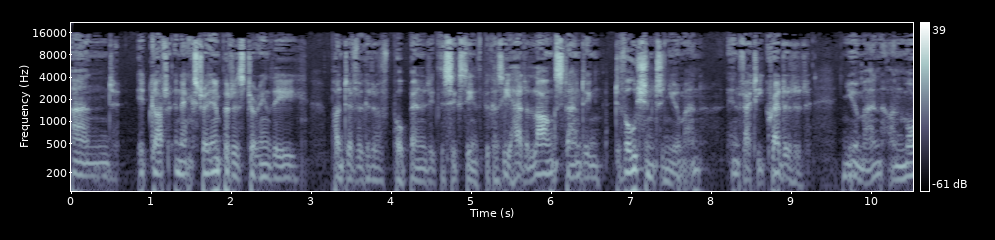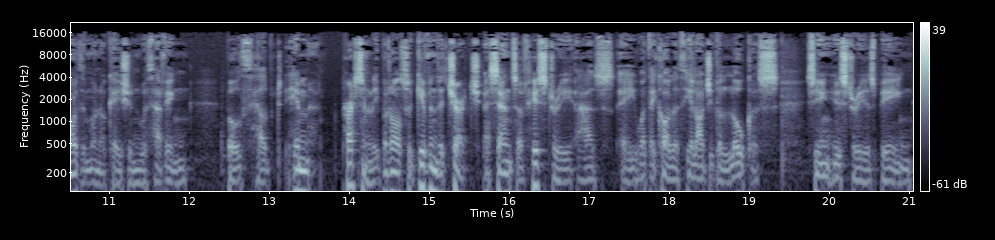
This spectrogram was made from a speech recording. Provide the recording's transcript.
and it got an extra impetus during the pontificate of Pope Benedict XVI because he had a long-standing devotion to Newman. In fact, he credited Newman on more than one occasion with having both helped him personally, but also given the church a sense of history as a what they call a theological locus, seeing history as being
